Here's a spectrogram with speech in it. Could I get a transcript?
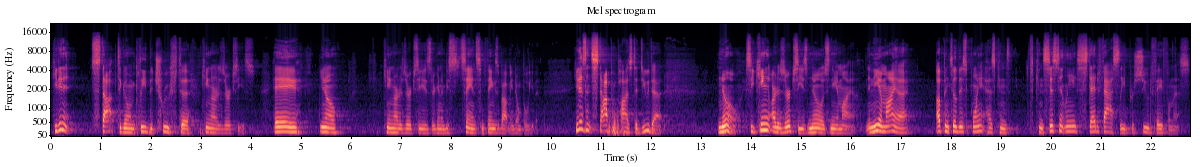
He didn't stop to go and plead the truth to King Artaxerxes. Hey, you know, King Artaxerxes, they're going to be saying some things about me. Don't believe it. He doesn't stop and pause to do that. No. See, King Artaxerxes knows Nehemiah. And Nehemiah, up until this point, has con- consistently, steadfastly pursued faithfulness.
